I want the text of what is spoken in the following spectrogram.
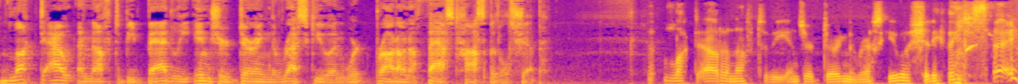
lucked out enough to be badly injured during the rescue and were brought on a fast hospital ship. Lucked out enough to be injured during the rescue. What a shitty thing to say.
